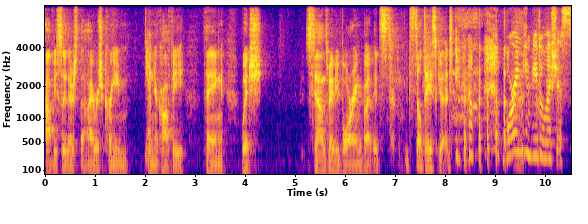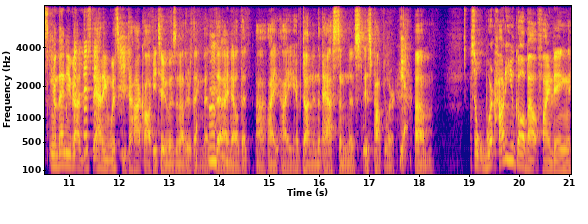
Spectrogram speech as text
obviously there's the Irish cream Yep. in your coffee thing, which sounds maybe boring, but it's it still tastes good. Boring can be delicious. and then you got just adding whiskey to hot coffee too is another thing that, that I know that uh, I, I have done in the past and it's is popular. Yeah. Um, So where, how do you go about finding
